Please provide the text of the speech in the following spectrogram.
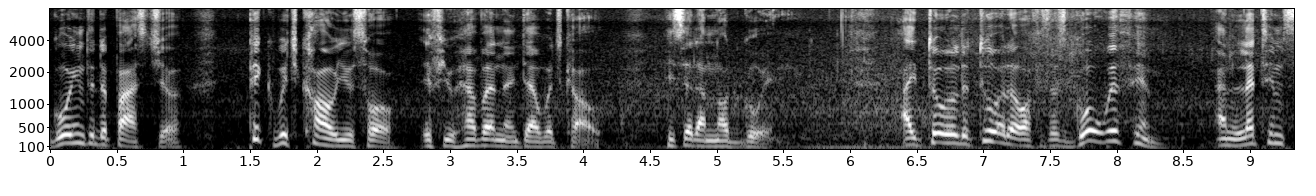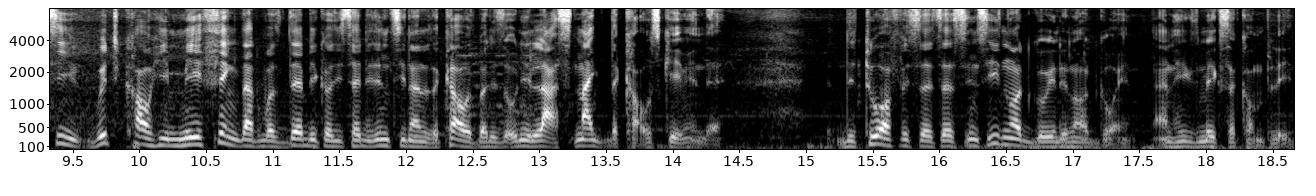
Go into the pasture, pick which cow you saw, if you have an idea which cow. He said, I'm not going. I told the two other officers, go with him and let him see which cow he may think that was there because he said he didn't see none of the cows, but it's only last night the cows came in there. The two officers said, since he's not going, they're not going, and he makes a complaint.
